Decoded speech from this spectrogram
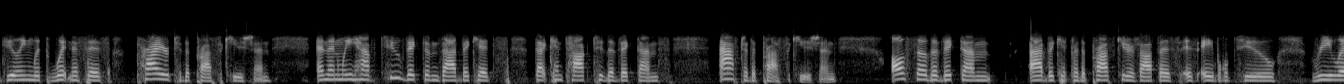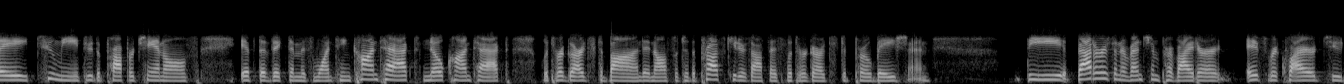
dealing with witnesses prior to the prosecution. And then we have two victims advocates that can talk to the victims after the prosecution. Also, the victim advocate for the prosecutor's office is able to relay to me through the proper channels if the victim is wanting contact, no contact with regards to bond, and also to the prosecutor's office with regards to probation the batterer's intervention provider is required to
